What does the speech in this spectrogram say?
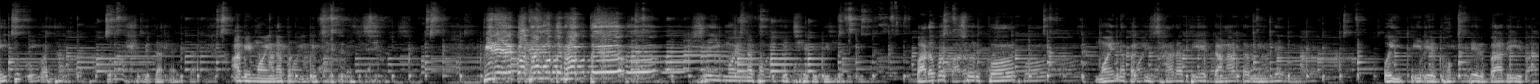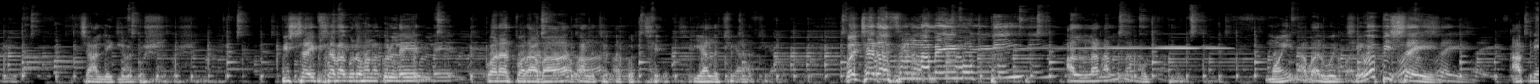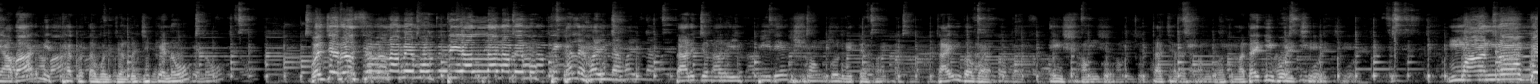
এইটুকু কথা কোনো অসুবিধা নাই। আমি ময়না পাখিকে ছেড়ে দিচ্ছি। পীরের কথা মতো ভক্ত সেই ময়না পাখিকে ছেড়ে দিল বারো বছর পর ময়না পাখি ছাড়া পেয়ে ডানাটা মিলে। ওই পীরে ভক্তের বাড়ির চালে গিয়ে বসে। বিশ্বাইব সেবা গ্রহণ করলেন, করার পর আবার আলোচনা করছে। কি আলোচনা? বলছে, রাসুল নামেই মুক্তি আল্লাহ নামে মুক্তি আবার বলছে, ও পিসাই আপনি আবার মিথ্যা কথা বলছেন। বলছে, কেন? বলছে, রসুল নামে মুক্তি, আল্লাহ নামে মুক্তি খেলে হয় না। তার জন্য এই পীরের সঙ্গ নিতে হয়। তাই বাবা, এই সঙ্গ, তাছাড়া সঙ্গ হতো না। তাই কি বলছে? মানব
